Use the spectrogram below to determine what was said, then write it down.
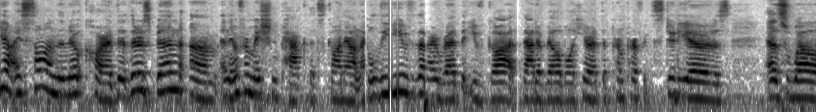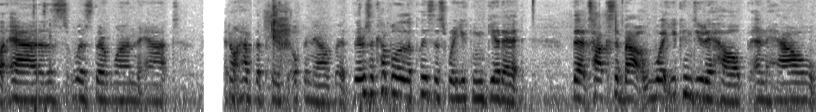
Yeah, I saw on the note card that there's been um, an information pack that's gone out, and I believe that I read that you've got that available here at the Prim Perfect Studios, as well as was there one at I don't have the page open now, but there's a couple of the places where you can get it that talks about what you can do to help and how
